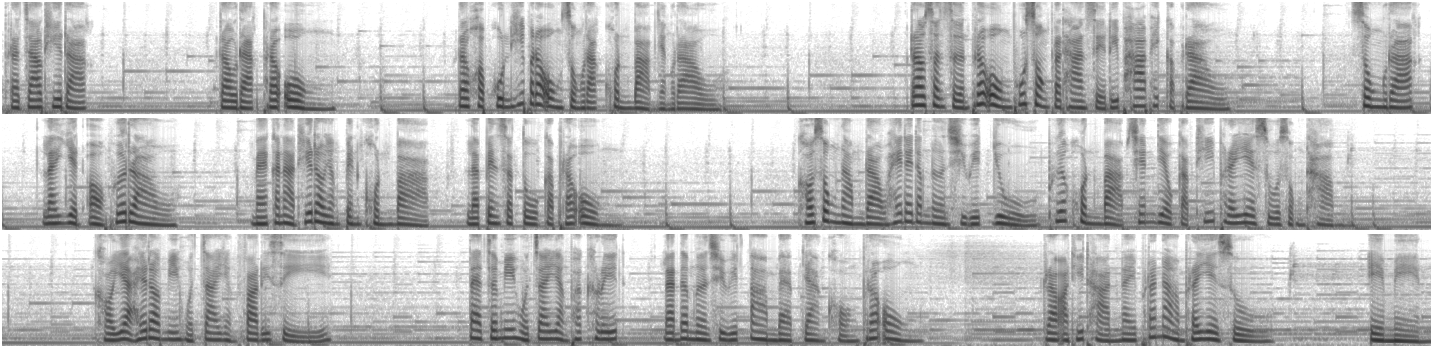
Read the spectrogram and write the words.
พระเจ้าที่รัก เรารักพระองค์ เราขอบคุณที่พระองค์ทรงรักคนบาปอย่างเรา เราสรรเสริญพระองค์ผู้ทรงประทานเสรีภาพให้กับเรา ทรงรัก และเหยียดออกเพื่อเรา แม้ขณะที่เรายังเป็นคนบาป และเป็นศัตรูกับพระองค์เขาทรงนำเราให้ได้ดำเนินชีวิตอยู่เพื่อคนบาปเช่นเดียวกับที่พระเยซูทรงทำเขออย่าให้เรามีหัวใจอย่างฟาริสี แต่จะมีหัวใจอย่างพระคริสต์และดำเนินชีวิตตามแบบอย่างของพระองค์ เราอธิษฐานในพระนามพระเยซู เอเมน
